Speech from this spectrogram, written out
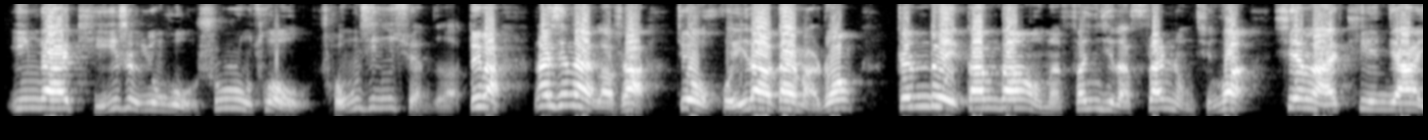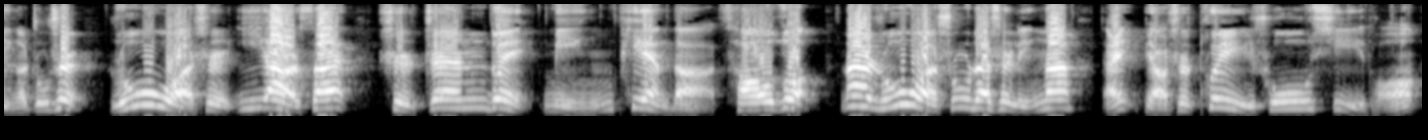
应该提示用户输入错误，重新选择，对吧？那现在老师啊，就回到代码中。针对刚刚我们分析的三种情况，先来添加一个注释：如果是一二三是针对名片的操作，那如果输入的是零呢？哎，表示退出系统。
